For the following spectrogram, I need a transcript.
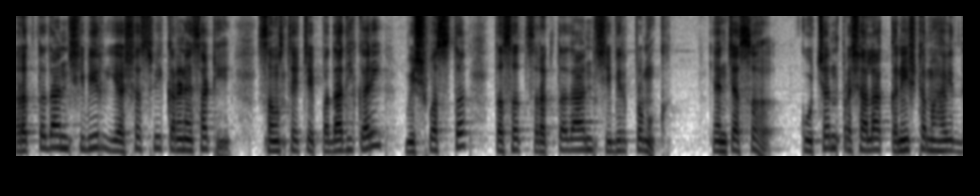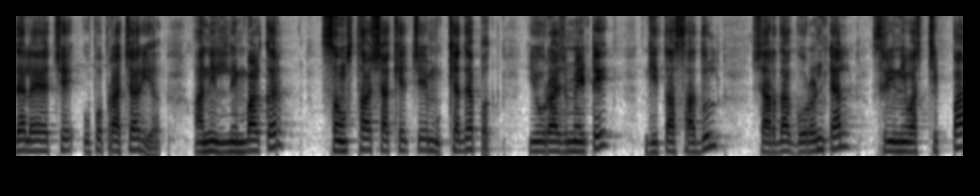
रक्तदान शिबिर यशस्वी करण्यासाठी संस्थेचे पदाधिकारी विश्वस्त तसंच रक्तदान शिबिर प्रमुख यांच्यासह कुचन प्रशाला कनिष्ठ महाविद्यालयाचे उपप्राचार्य अनिल निंबाळकर संस्था शाखेचे मुख्याध्यापक युवराज मेटे गीता सादुल शारदा गोरंट्याल श्रीनिवास चिप्पा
